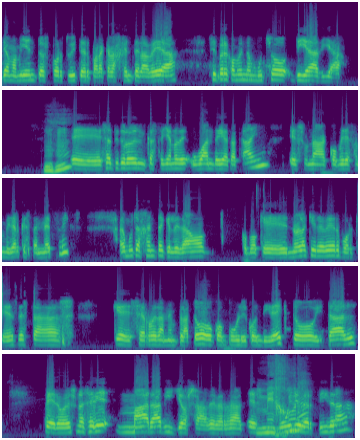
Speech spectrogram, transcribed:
llamamientos por Twitter para que la gente la vea. Siempre recomiendo mucho Día a Día. es el título en castellano de One Day at a Time es una comedia familiar que está en Netflix. Hay mucha gente que le da como que no la quiere ver porque es de estas que se ruedan en plató con público en directo y tal, pero es una serie maravillosa, de verdad. Es muy divertida.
